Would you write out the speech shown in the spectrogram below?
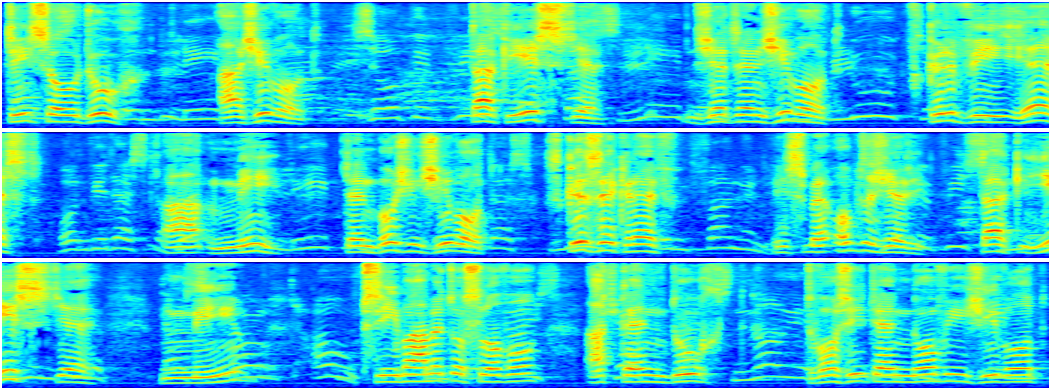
ty jsou duch a život. Tak jistě, že ten život v krvi jest a my ten boží život skrze krev jsme obdrželi, tak jistě my přijímáme to slovo a ten duch tvoří ten nový život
